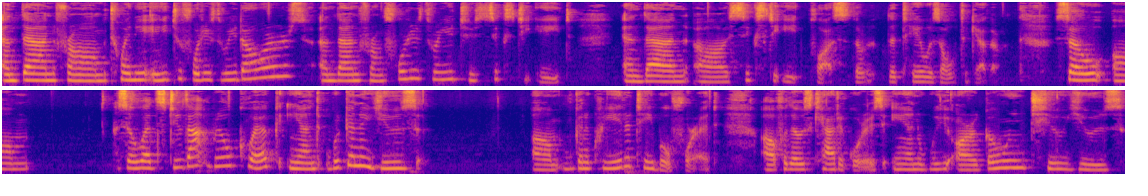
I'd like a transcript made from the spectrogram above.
and then from 28 to 43 dollars and then from 43 to 68 and then uh, 68 plus the, the tail is all together. So um, so let's do that real quick and we're going to use um, I'm going to create a table for it uh, for those categories and we are going to use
